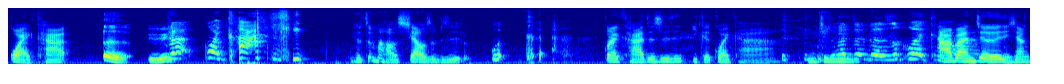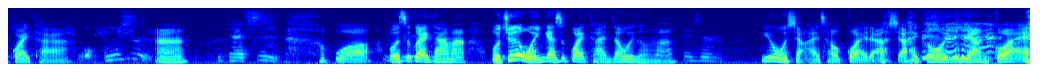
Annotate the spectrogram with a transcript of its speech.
怪咖鳄鱼》，怪咖，有这么好笑是不是？怪咖，怪咖，这是一个怪咖，你就 你那真的是怪咖。阿班就有点像怪咖我不是，啊。你才是。我我是怪咖吗？我觉得我应该是怪咖，你知道为什么吗？为啥？因为我小孩超怪的啊、小孩跟我一样怪。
